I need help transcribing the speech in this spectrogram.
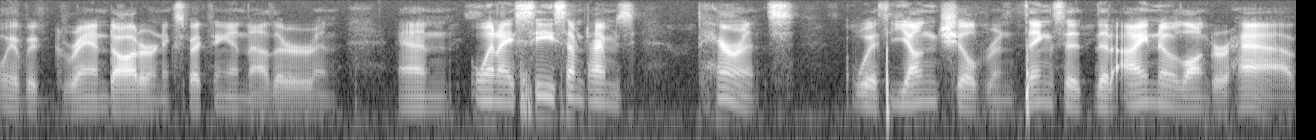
we have a granddaughter and expecting another. And and when I see sometimes parents with young children, things that that I no longer have,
